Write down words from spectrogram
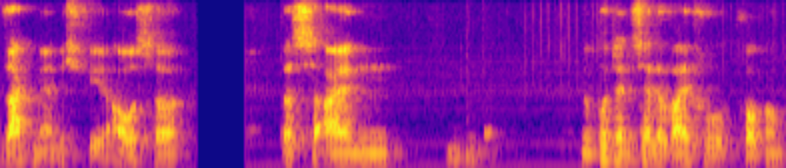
sagt mir nicht viel, außer dass ein, eine potenzielle Waifu vorkommt.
